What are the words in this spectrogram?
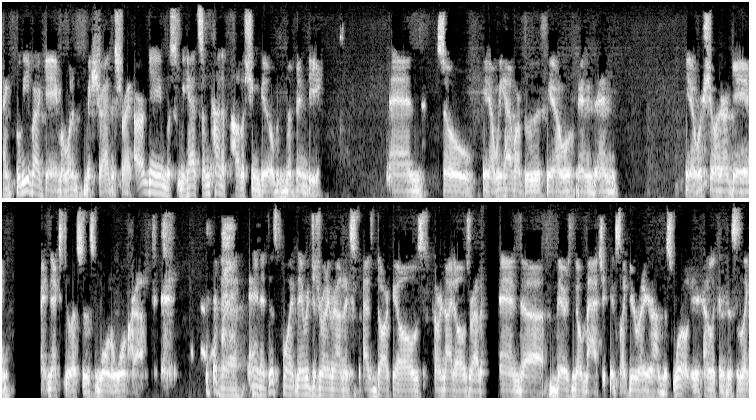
I believe our game, I want to make sure I have this right. Our game was, we had some kind of publishing deal with Vivendi. And so, you know, we have our booth, you know, and, and, you know, we're showing our game right next to us is World of Warcraft. And at this point, they were just running around as, as dark elves or night elves rather, and uh, there's no magic. It's like you're running around this world, and you're kind of looking at this and like,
